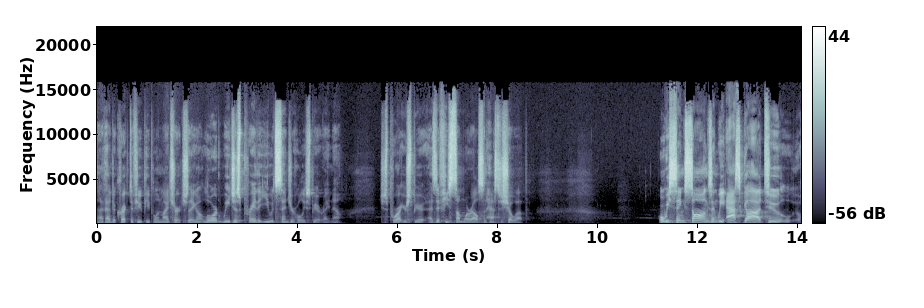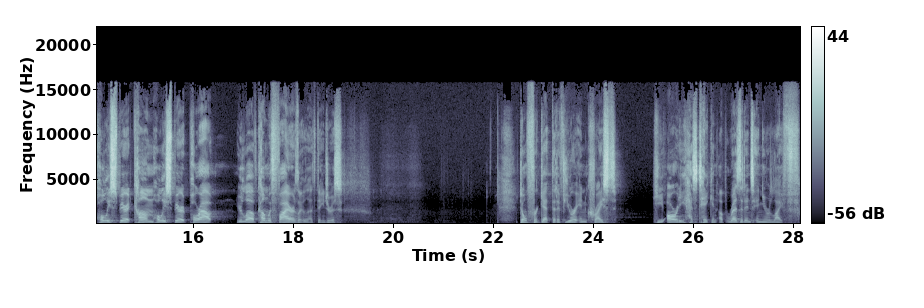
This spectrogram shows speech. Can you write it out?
And I've had to correct a few people in my church. They go, Lord, we just pray that you would send your Holy Spirit right now. Just pour out your spirit as if he's somewhere else and has to show up. Or we sing songs and we ask God to, Holy Spirit, come. Holy Spirit, pour out your love. Come with fire. It's like, that's dangerous. Don't forget that if you're in Christ, He already has taken up residence in your life.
